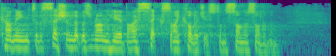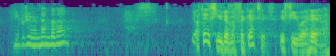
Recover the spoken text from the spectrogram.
coming to the session that was run here by a sex psychologist on Song of Solomon. Anybody remember that? Yes. I think you'd ever forget it if you were here.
